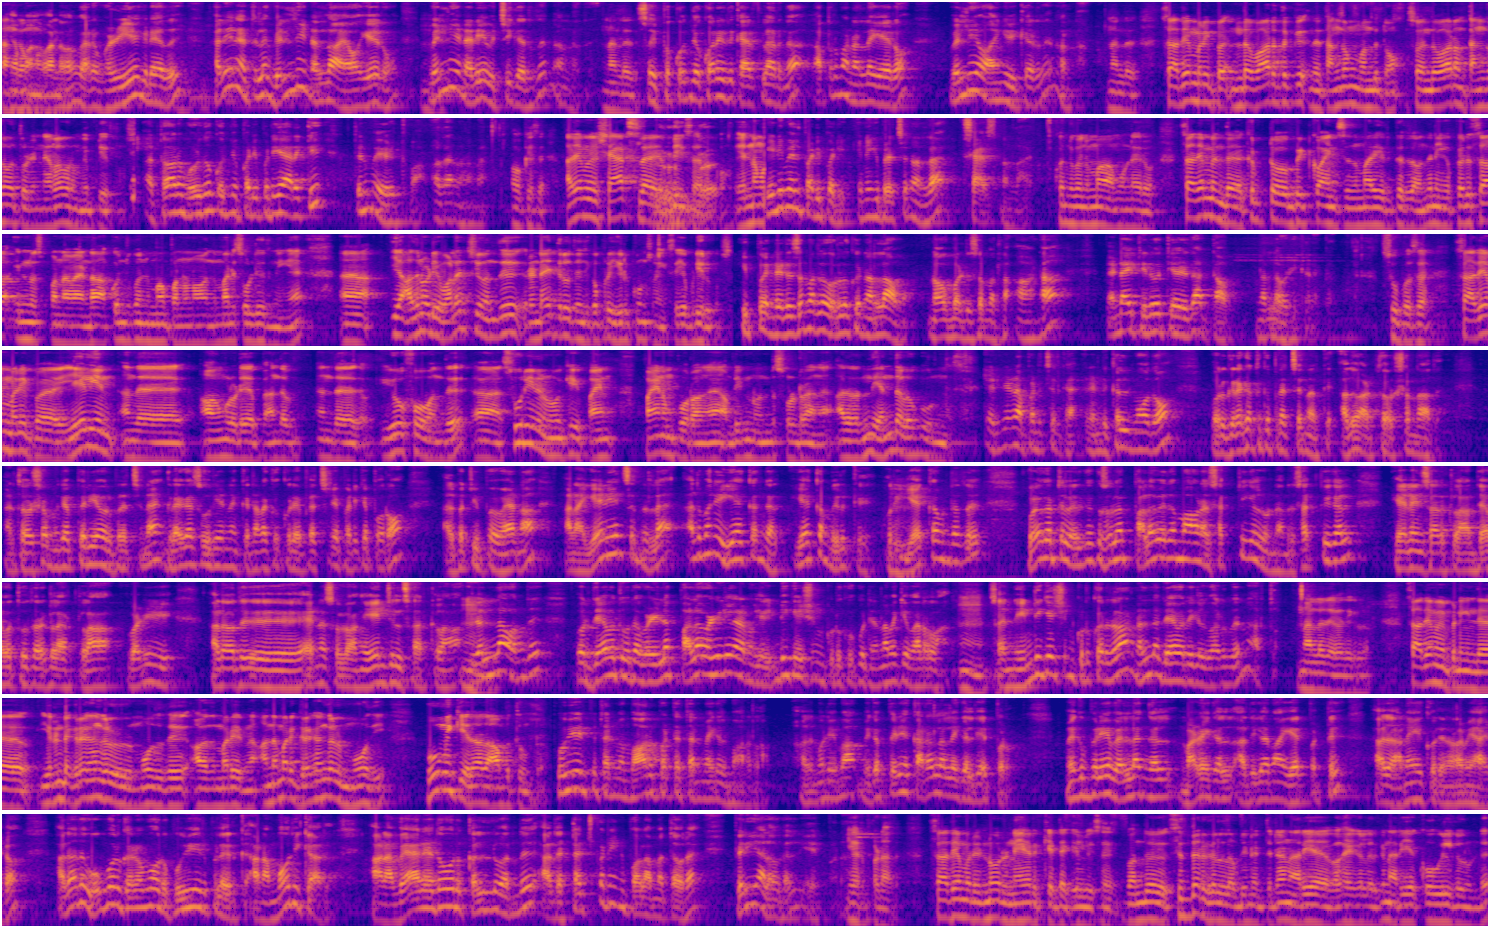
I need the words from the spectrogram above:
தங்கம் வேற வழியே கிடையாது. அதே நேரத்தில் வெள்ளி நல்லா ஏறும். வெள்ளியை நிறைய வச்சுக்கிறது நல்லது. நல்லது. ஸோ இப்போ கொஞ்சம் குறையுது கேர்ஃபுல்லாக இருங்க. அப்புறமா நல்லா ஏறும். வெள்ளியை வாங்கி விற்கிறது நல்லது. நல்லது. ஸோ அதே மாதிரி இப்போ இந்த வாரத்துக்கு இந்த தங்கம் வந்துட்டோம். ஸோ இந்த வாரம் தங்கத்துடைய நிலவரம் எப்படி இருக்கும்? அடுத்த வாரம் முழுதும் கொஞ்சம் படிப்படியாக இறக்கி திரும்ப எழுத்துவான் அதான் நம்ம. ஓகே சார் அதே மாதிரி ஷேர்ஸில் எப்படி சார் இருக்கும்? என்ன இனிமேல் படிப்படி. இன்னைக்கு பிரச்சனை இல்லை. ஷேர்ஸ் நல்லா இருக்கும். கொஞ்சம் கொஞ்சமாக முன்னேறும். ஸோ அதே மாதிரி இந்த கிரிப்டோ பிட்காயின்ஸ் இந்த மாதிரி இருக்கிறத வந்து நீங்கள் பெருசாக இன்வெஸ்ட் பண்ண வேண்டாம். கொஞ்சம் கொஞ்சமாக பண்ணணும். இந்த மாதிரி சொல்லியிருந்தீங்க. அதனுடைய வளர்ச்சி வந்து ரெண்டாயிரத்தி இருபத்தஞ்சுக்கு அப்புறம் இருக்கும்னு சொன்னீங்க சார். எப்படி இருக்கும் சார்? இப்போ இந்த டிசம்பரில் ஓரளவுக்கு நல்லா ஆகும் நவம்பர் டிசம்பரில். ஆனால் ரெண்டாயிரத்தி இருபத்தி ஏழு தான் டாப் நல்ல வழி கிடைக்கும் சூப்பர் சார் ஸோ அதே மாதிரி இப்போ ஏலியன் அந்த அவங்களுடைய அந்த அந்த யூஎஃப்ஓ வந்து சூரியனை நோக்கி பயன் பயணம் போகிறாங்க அப்படின்னு வந்து சொல்கிறாங்க அது வந்து எந்த அளவுக்கு உண்மை சார் ஏற்கனவே நான் படிச்சிருக்கேன். ரெண்டு கல் மோதும் ஒரு கிரகத்துக்கு பிரச்சனை இருக்குது அதுவும் அடுத்த வருஷம் தான் அது. அடுத்த வருஷம் மிகப்பெரிய ஒரு பிரச்சனை. கிரக சூரியனுக்கு நடக்கக்கூடிய பிரச்சனையை படிக்க போகிறோம் அதை பற்றி இப்போ வேணாம். ஆனால் ஏலியன்ஸ் இல்லை அது மாதிரி இயக்கங்கள் இயக்கம் இருக்குது ஒரு இயக்கம்ன்றது உலகத்தில் இருக்க சொல்ல பலவிதமான சக்திகள் உண்டு. அந்த சக்திகள் ஏலியன்ஸாக இருக்கலாம் தேவதூதர்களாக இருக்கலாம் வழி அதாவது என்ன சொல்லுவாங்க ஏஞ்சல்ஸாக இருக்கலாம். இதெல்லாம் வந்து ஒரு தேவதூத வழியில் பல வழிகளில் நமக்கு இண்டிகேஷன் கொடுக்கக்கூடிய நிலைமைக்கு வரலாம். ஸோ இந்த இண்டிகேஷன் கொடுக்கறதுலாம் நல்ல தேவதைகள் வருதுன்னு அர்த்தம். நல்ல தேவதைகள் ஸோ அதே மாதிரி இப்போ நீங்கள் இந்த இரண்டு கிரகங்கள் மோதுது அது மாதிரி இருக்கு. அந்த மாதிரி கிரகங்கள் மோதி பூமிக்கு ஏதாவது ஆபத்து உண்டு? புவியீர்ப்பு தன்மை மாறுபட்ட தன்மைகள் மாறலாம். அது மூலயமா மிகப்பெரிய கடல் அலைகள் ஏற்படும். மிகப்பெரிய வெள்ளங்கள் மழைகள் அதிகமாக ஏற்பட்டு அது அணையக்கூடிய நிலைமை ஆகிடும் அதாவது ஒவ்வொரு கிரகமும் ஒரு புவியீர்ப்பில் இருக்குது ஆனால் மோதிக்காது. ஆனால் வேற ஏதோ ஒரு கல் வந்து அதை டச் பண்ணின்னு போகலாமே தவிர பெரிய அளவுகள் ஏற்படும் ஏற்படாது. ஸோ அதே மாதிரி இன்னொரு நேயர் கேட்ட கேள்வி சார் இப்போ வந்து சித்தர்கள் அப்படின்னு எடுத்துகிட்டா நிறைய வகைகள் இருக்குது நிறைய கோவில்கள் உண்டு.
